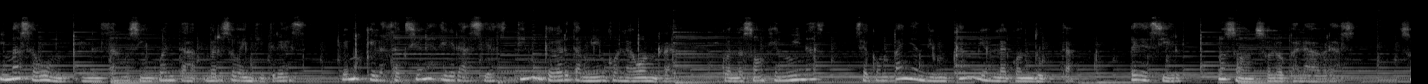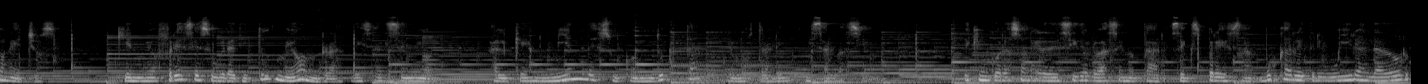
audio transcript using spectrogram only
Y más aún, en el Salmo 50, verso 23, vemos que las acciones de gracias tienen que ver también con la honra y cuando son genuinas se acompañan de un cambio en la conducta. Es decir, no son solo palabras, son hechos. Quien me ofrece su gratitud me honra, dice el Señor. Al que enmiende su conducta, le mostraré mi salvación. Es que un corazón agradecido lo hace notar, se expresa, busca retribuir al dador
